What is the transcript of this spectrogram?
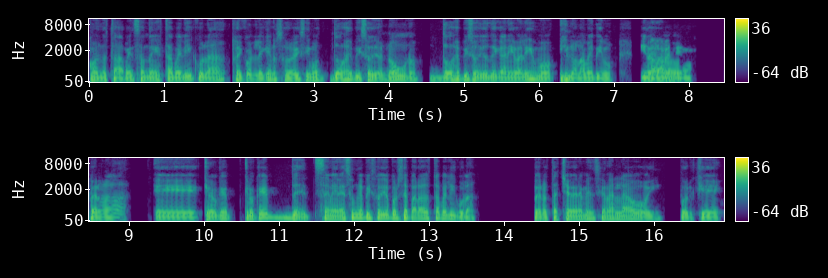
cuando estaba pensando en esta película, recordé que nosotros hicimos dos episodios, no uno, dos episodios de canibalismo y no la metimos. Y no la metimos. Pero nada. Eh, creo que, creo que se merece un episodio por separado esta película. Pero está chévere mencionarla hoy porque,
